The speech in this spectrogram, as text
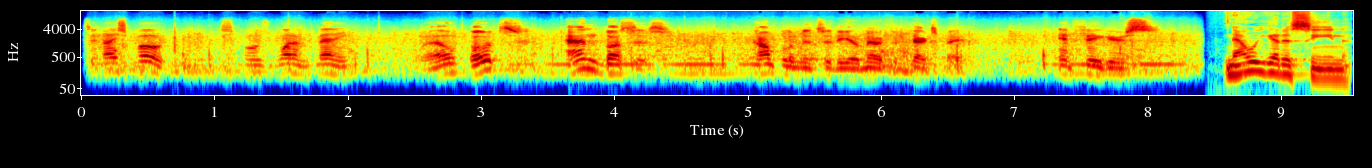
It's a nice boat. I suppose one of many. Well, boats and buses. Compliments of the American taxpayer. It figures. Now we get a scene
